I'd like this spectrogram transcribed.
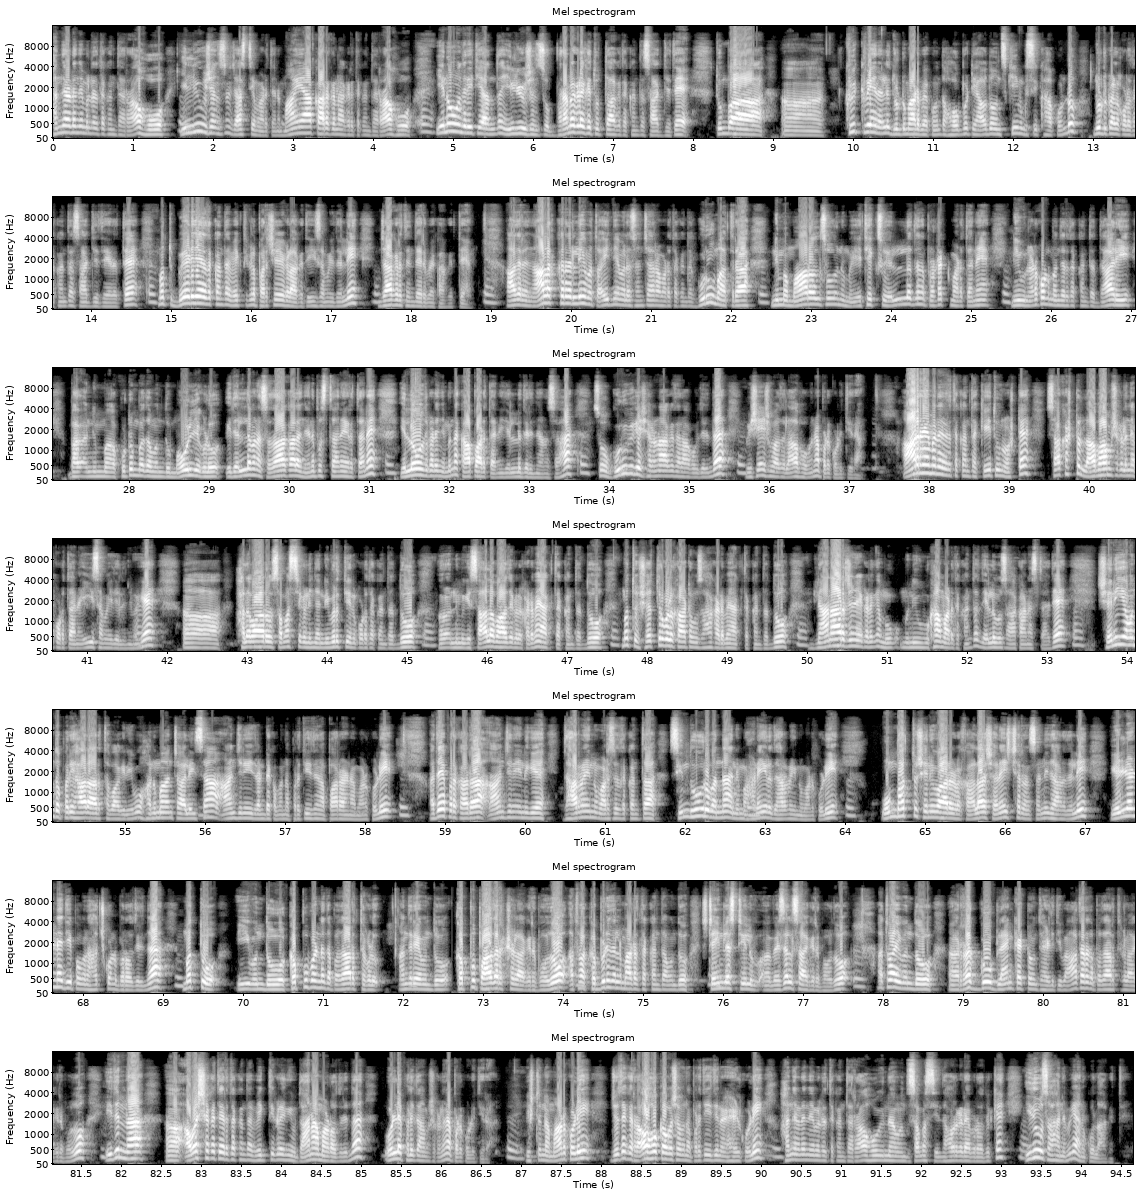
ಹನ್ನೆರಡನೇ ಮೇಲೆ ಇರತಕ್ಕಂಥ ರಾಹು ಇಲ್ಯೂಷನ್ಸ್ ಜಾಸ್ತಿ ಮಾಡ್ತಾನೆ ಮಾಯಾಕಾರಕನಾಗಿರ್ತಕ್ಕಂಥ ರಾಹು ಹ್ಮ್. ಏನೋ ಒಂದು ರೀತಿಯಾದಂಥ ಇಲ್ಯೂಷನ್ಸು ಭ್ರಮೆಗಳಿಗೆ ತುತ್ತಾಗತಕ್ಕಂಥ ಸಾಧ್ಯತೆ. ತುಂಬಾ ಕ್ವಿಕ್ ವೇನಲ್ಲಿ ದುಡ್ಡು ಮಾಡಬೇಕು ಅಂತ ಹೋಗ್ಬಿಟ್ಟು ಯಾವುದೋ ಒಂದು ಸ್ಕೀಮ್ಗೆ ಸಿಕ್ಕಾಕೊಂಡು ದುಡ್ಡು ಕಳ್ಕೊಡತಕ್ಕಂಥ ಸಾಧ್ಯತೆ ಇರುತ್ತೆ. ಮತ್ತು ಬೇಡದೇ ಇರತಕ್ಕಂಥ ವ್ಯಕ್ತಿಗಳ ಪರಿಚಯಗಳಾಗುತ್ತೆ ಈ ಸಮಯದಲ್ಲಿ ಜಾಗ್ರತೆಯಿಂದ ಇರಬೇಕಾಗುತ್ತೆ. ಆದರೆ ನಾಲ್ಕರಲ್ಲಿ ಮತ್ತು ಐದನೇ ಮೇಲೆ ಸಂಚಾರ ಮಾಡತಕ್ಕಂಥ ಗುರು ಮಾತ್ರ ನಿಮ್ಮ ಮಾರಲ್ಸು ನಿಮ್ಮ ಎಥಿಕ್ಸು ಎಲ್ಲದನ್ನ ಪ್ರೊಟೆಕ್ಟ್ ಮಾಡ್ತಾನೆ. ನೀವು ನಡ್ಕೊಂಡು ಬಂದಿರತಕ್ಕಂಥ ದಾರಿ ಬ- ನಿಮ್ಮ ಕುಟುಂಬದ ಒಂದು ಮೌಲ್ಯಗಳು ಇದೆಲ್ಲವನ್ನ ಸದಾಕಾಲ ನೆನಪಿಸ್ತಾನೆ ಇರ್ತಾನೆ. ಎಲ್ಲೋ ಒಂದು ಕಡೆ ನಿಮ್ಮನ್ನ ಕಾಪಾಡ್ತಾನೆ ಎಲ್ಲದರಿಂದನೂ ಸಹ. ಸೊ ಗುರುವಿಗೆ ಶರಣಾಗತರಾಗೋದ್ರಿಂದ. ವಿಶೇಷವಾದ ಲಾಭವನ್ನ ಪಡ್ಕೊಳ್ತೀರಾ. ಆರನೇ ಮೇಲೆ ಇರತಕ್ಕಂಥ ಕೇತುನು ಅಷ್ಟೇ ಸಾಕಷ್ಟು ಲಾಭಾಂಶಗಳನ್ನ ಕೊಡ್ತಾನೆ ಈ ಸಮಯದಲ್ಲಿ ನಿಮಗೆ. ಹಲವಾರು ಸಮಸ್ಯೆಗಳಿಂದ ನಿವೃತ್ತಿಯನ್ನು ಕೊಡ್ತಕ್ಕಂಥದ್ದು ನಿಮಗೆ ಸಾಲಬಾಧೆಗಳು ಕಡಿಮೆ ಆಗ್ತಕ್ಕಂಥದ್ದು ಮತ್ತು ಶತ್ರುಗಳ ಕಾಟವು ಸಹ ಕಡಿಮೆ ಆಗ್ತಕ್ಕಂಥದ್ದು. ಜ್ಞಾನಾರ್ಜನೆ ಕಡೆಗೆ ನೀವು ಮುಖ ಮಾಡತಕ್ಕಂಥದ್ದು ಎಲ್ಲವೂ ಸಹ ಕಾಣಿಸ್ತಾ ಇದೆ. ಶನಿಯ ಒಂದು ಪರಿಹಾರಾರ್ಥವಾಗಿ ನೀವು ಹನುಮಾನ್ ಚಾಲೀಸ ಆಂಜನೇಯ ದಂಡಕವನ್ನ ಪ್ರತಿದಿನ ಪಾರಾಯಣ ಮಾಡ್ಕೊಳ್ಳಿ. ಅದೇ ಪ್ರಕಾರ ಆಂಜನೇಯನಿಗೆ ಧಾರಣೆಯನ್ನು ಮಾಡಿಸಿರ್ತಕ್ಕಂಥ ಸಿಂಧೂರವನ್ನ ನಿಮ್ಮ. ಹಣೆಯಲ್ಲಿ ಧಾರಣೆಯನ್ನು ಮಾಡ್ಕೊಳ್ಳಿ. ಒಂಬತ್ತು ಶನಿವಾರಗಳ ಕಾಲ ಶನೈಶ್ವರನ ಸನ್ನಿಧಾನದಲ್ಲಿ ಎಳ್ಳೆಣ್ಣೆ ದೀಪವನ್ನು ಹಚ್ಕೊಂಡು ಬರೋದ್ರಿಂದ ಮತ್ತು ಈ ಒಂದು ಕಪ್ಪು ಬಣ್ಣದ ಪದಾರ್ಥಗಳು ಅಂದರೆ ಒಂದು ಕಪ್ಪು ಪಾದರಕ್ಷಗಳಾಗಿರ್ಬೋದು ಅಥವಾ ಕಬ್ಬಿಣದಲ್ಲಿ ಮಾಡಿರ್ತಕ್ಕಂಥ ಒಂದು ಸ್ಟೈನ್ಲೆಸ್ ಸ್ಟೀಲ್ ವೆಸಲ್ಸ್ ಆಗಿರ್ಬೋದು ಅಥವಾ ಈ ಒಂದು ರಗ್ಗು ಬ್ಲಾಂಕೆಟ್ ಅಂತ ಹೇಳ್ತೀವಿ ಆ ತರದ ಪದಾರ್ಥಗಳಾಗಿರ್ಬೋದು ಇದನ್ನ ಅವಶ್ಯಕತೆ ಇರತಕ್ಕಂಥ ವ್ಯಕ್ತಿಗಳಿಗೆ ನೀವು ದಾನ ಮಾಡೋದ್ರಿಂದ ಒಳ್ಳೆ ಫಲಿತಾಂಶಗಳನ್ನ ಪಡ್ಕೊಳ್ತೀರಾ. ಇಷ್ಟನ್ನ ಮಾಡ್ಕೊಳ್ಳಿ ಜೊತೆಗೆ ರಾಹು ಕವಚವನ್ನು ಪ್ರತಿದಿನ ಹೇಳ್ಕೊಳ್ಳಿ. ಹನ್ನೆರಡನೇ ಮೇಲೆ ಇರತಕ್ಕಂಥ ರಾಹುವಿನ ಒಂದು ಸಮಸ್ಯೆಯಿಂದ ಹೊರಗಡೆ ಬರೋದಕ್ಕೆ ಇದೂ ಸಹ ನಿಮಗೆ ಅನುಕೂಲ ಆಗುತ್ತೆ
